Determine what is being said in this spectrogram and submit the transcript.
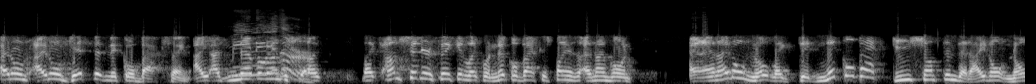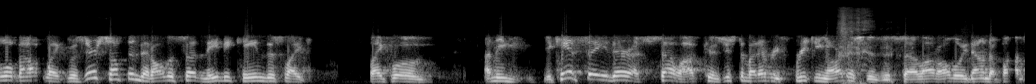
I don't. I don't get the Nickelback thing. I, I've Me never neither. understood. Like, like I'm sitting here thinking, like when Nickelback is playing, and I'm going, and, and I don't know. Like, did Nickelback do something that I don't know about? Like, was there something that all of a sudden they became this like, like, well, I mean, you can't say they're a sellout because just about every freaking artist is a sellout, all the way down to Bob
